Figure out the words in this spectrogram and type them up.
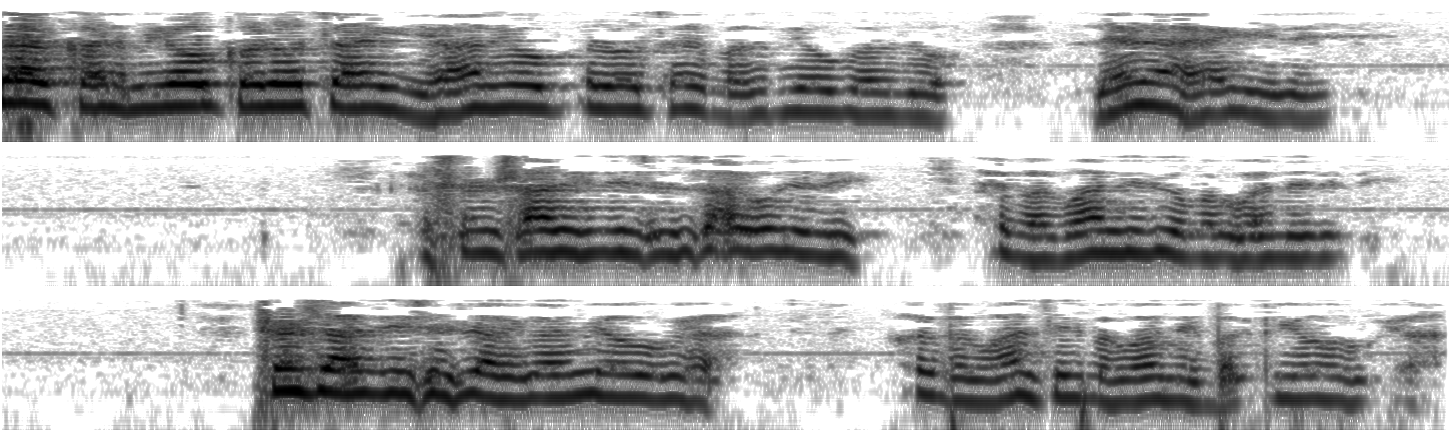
चाहे कर्म योग करो, चाहे ज्ञान योग करो, चाहे भक्ति योग कर दो लेना है ही नहीं। संसार ही नहीं, संसार हो नहीं। भगवान जी को भगवान दे देती संसार जी संसार कर्म हो गया। और भगवान से भगवान ने भक्ति हो गया।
